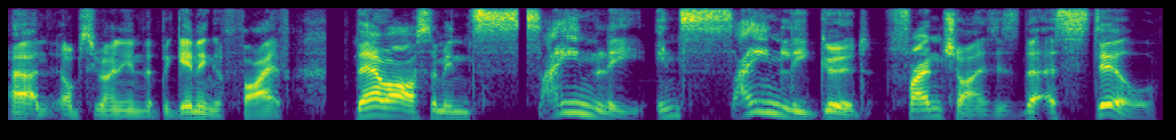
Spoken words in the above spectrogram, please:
uh, and obviously only in the beginning of Five, there are some insanely, insanely good franchises that are still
